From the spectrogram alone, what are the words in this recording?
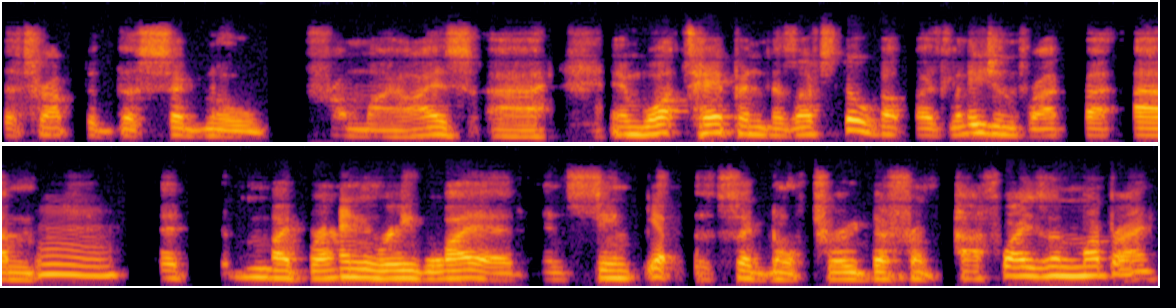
disrupted the signal from my eyes. Uh, and what's happened is I've still got those lesions, right? But um, Mm. it, my brain rewired and sent Yep. the signal through different pathways in my brain.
